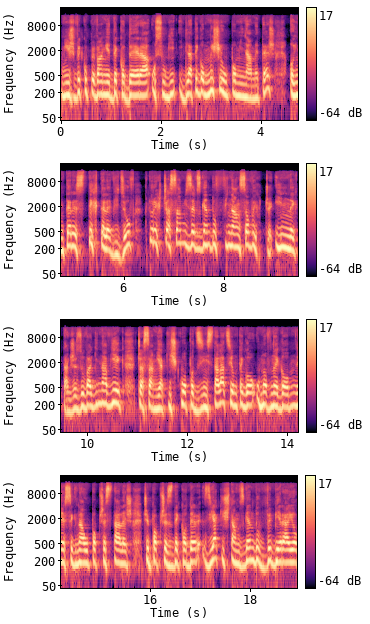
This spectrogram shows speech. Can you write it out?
niż wykupywanie dekodera, usługi. I dlatego my się upominamy też o interes tych telewidzów, których czasami ze względów finansowych czy innych, także z uwagi na wiek, czasami jakiś kłopot z instalacją tego umownego e, sygnału poprzez talerz czy poprzez dekoder, z jakichś tam względów wybierają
